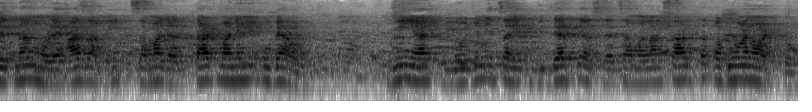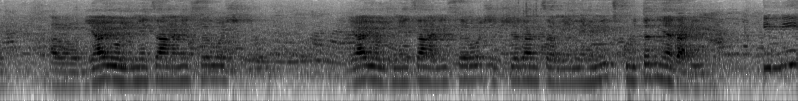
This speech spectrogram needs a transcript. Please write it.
प्रयत्नांमुळे आज आम्ही समाजात ताटमानेने उभे आहोत. मी या योजनेचा एक विद्यार्थी असल्याचा मला सार्थ अभिमान वाटतो. या योजनेचा आणि सर्व या योजनेचा आणि सर्व शिक्षकांचा मी नेहमीच कृतज्ञ आहे की मी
